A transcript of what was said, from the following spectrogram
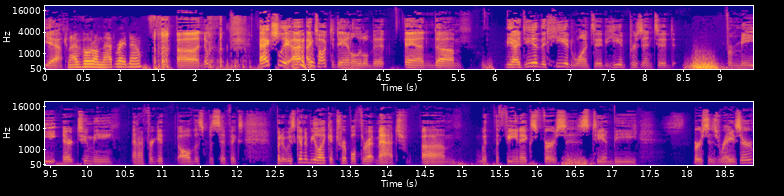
yeah. Can I vote on that right now? Uh, nope. Actually, I, I talked to Dan a little bit, and um, the idea that he had wanted, he had presented for me or to me, and I forget all the specifics, but it was going to be like a triple threat match um, with the Phoenix versus TMB versus Razor,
